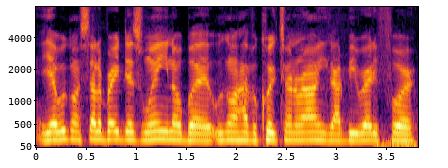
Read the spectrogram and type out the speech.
Yeah, we're gonna celebrate this win, you know, but we're gonna have a quick turnaround. You got to be ready for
